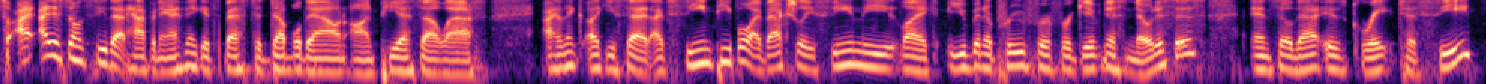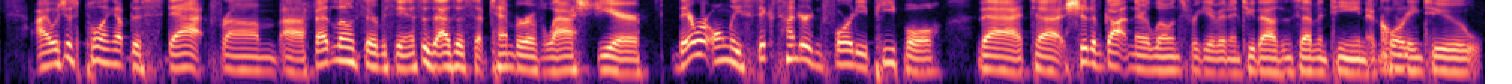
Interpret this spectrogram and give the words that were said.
So I, I, just don't see that happening. I think it's best to double down on PSLF. I think, like you said, I've seen people, I've actually seen the, like, you've been approved for forgiveness notices. And so that is great to see. I was just pulling up this stat from uh, Fed Loan Servicing. This is as of September of last year. There were only 640 people that uh, should have gotten their loans forgiven in 2017, according mm-hmm. to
